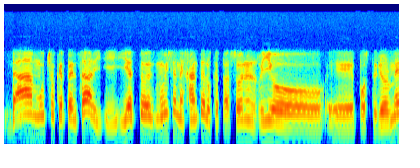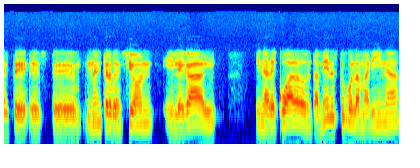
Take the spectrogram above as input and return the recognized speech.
Da mucho que pensar y, y, esto es muy semejante a lo que pasó en el río eh, posteriormente, este una intervención ilegal inadecuada donde también estuvo la marina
